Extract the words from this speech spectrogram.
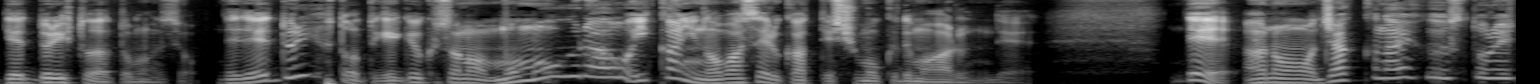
デッドリフトだと思うんですよ。で、デッドリフトって結局その、もも裏をいかに伸ばせるかっていう種目でもあるんで、で、あの、ジャックナイフストレッ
